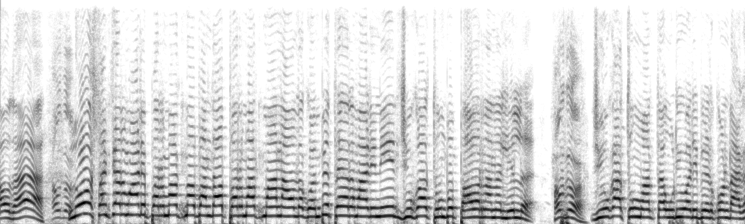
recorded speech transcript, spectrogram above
ಹೌದಾ? ಹೌದು. ಲೋಕ ಸಂಚಾರ ಮಾಡಿ ಪರಮಾತ್ಮ ಬಂದ ಪರಮಾತ್ಮ ನಾವದ ಗೊಂಬೆ ತಯಾರು ಮಾಡೀನಿ ಜೀವಗ ತುಂಬ ಪವರ್ ನನ್ನಲ್ಲಿ ಇಲ್ಲ. ಹೌದು. ಜೀವಗ ತುಂಬ ಅಂತ ಉಡಿ ಹೊಡಿ ಬೇಡ್ಕೊಂಡಾಗ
